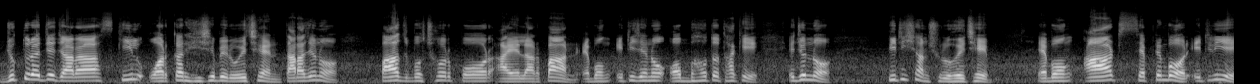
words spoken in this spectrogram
যুক্তরাজ্যে যারা স্কিল ওয়ার্কার হিসেবে রয়েছেন, তারা যেন পাঁচ বছর পর আইএলআর পান এবং এটি যেন অব্যাহত থাকে, এজন্য পিটিশন শুরু হয়েছে এবং আট সেপ্টেম্বর এটি নিয়ে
